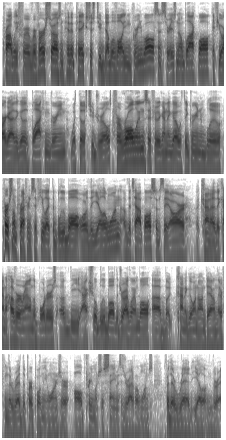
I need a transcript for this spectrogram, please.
probably for reverse throws and pivot picks, just do double volume green ball since there is no black ball. If you are a guy that goes black and green with those two drills. For roll-ins, if you're gonna go with the green and blue, personal preference if you like the blue ball or the yellow one of the tap ball, since they are kind of, they kind of hover around the borders of the actual blue ball, the driveline ball, uh, but kind of going on down there from the red, the purple, and the orange are all pretty much the same as the driveline ones for the red, yellow, and gray.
